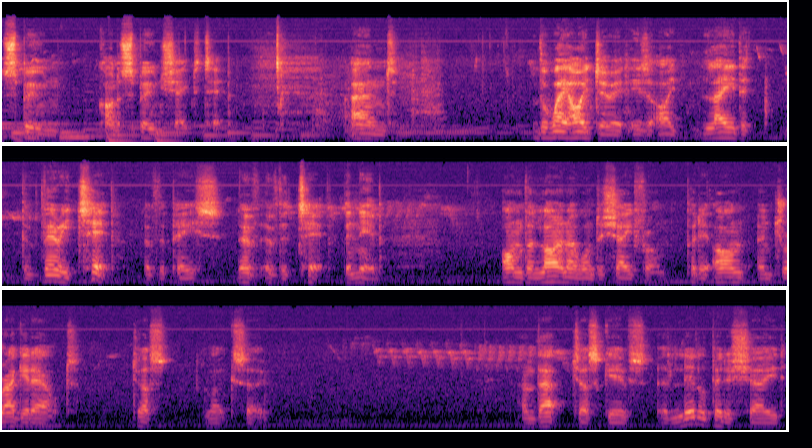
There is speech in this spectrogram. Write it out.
spoon, kind of spoon shaped tip. And the way I do it is I lay the, the very tip of the piece, of, of the tip, the nib, on the line I want to shade from, put it on and drag it out, just like so and that just gives a little bit of shade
